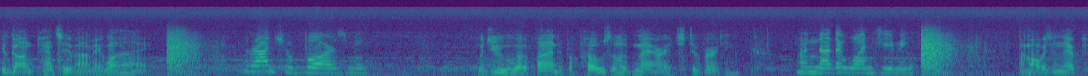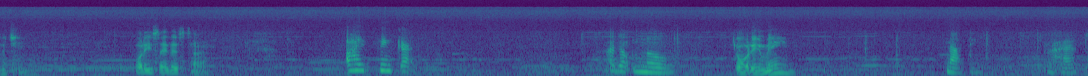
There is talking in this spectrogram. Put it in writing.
you've gone pensive on me. Why? The rancho bores me. Would you uh, find a proposal of marriage diverting? Another one, Jimmy. I'm always in there pitching. What do you say this time? I think I... I don't know. So What do you mean? Nothing. Perhaps.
